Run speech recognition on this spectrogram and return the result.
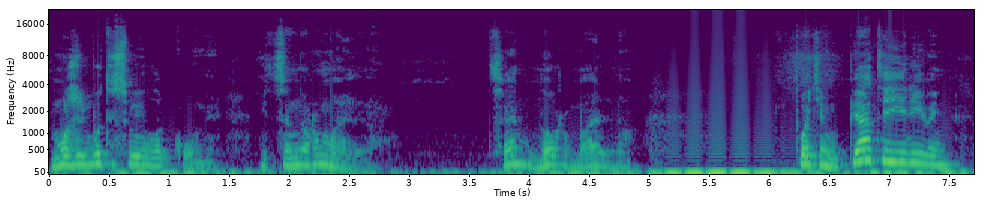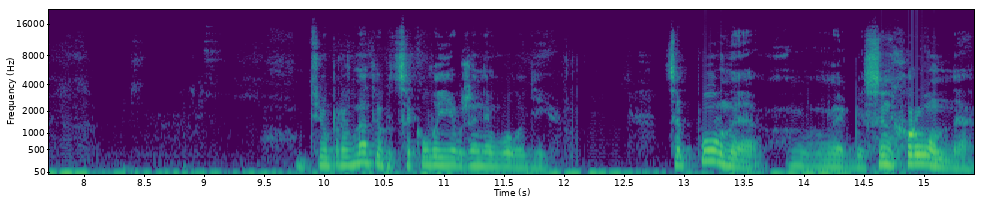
можуть бути свої лакуни. І це нормально. Це нормально. Потім п'ятий рівень цього предмету це коли я вже не володію. Це повне, якби, синхронне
